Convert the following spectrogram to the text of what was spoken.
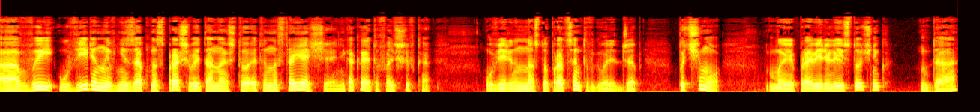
«А вы уверены?» — внезапно спрашивает она, что это настоящая, не какая-то фальшивка. «Уверен на сто процентов», — говорит Джеб. «Почему?» «Мы проверили источник». «Да».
